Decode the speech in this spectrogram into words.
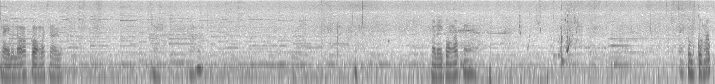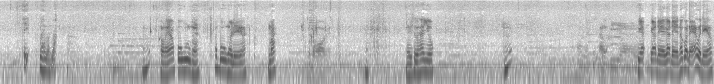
Này bên đó con quá trời luôn. Này, đó. mà đây con ốc đây có một con ốc. Ê, đây mình bắt. Ừ, con này ốc bu luôn nè ốc bu ngoài đèn nè. Nó bò kìa. này sao thấy vô? Sau khi uh, ga, ga đè ga đè nó có đẻ ngoài đè không?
